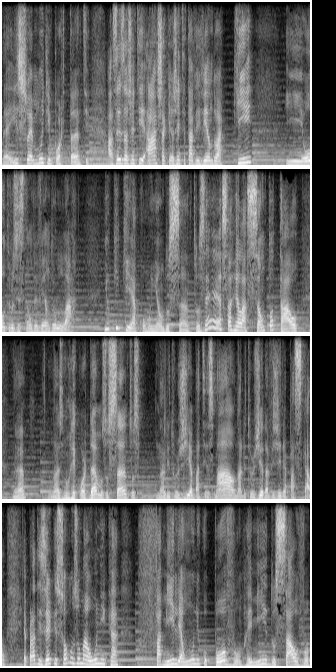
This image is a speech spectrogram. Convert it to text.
Né? Isso é muito importante. Às vezes a gente acha que a gente está vivendo aqui e outros estão vivendo lá. E o que, é a comunhão dos santos? É essa relação total. Né? Nós não recordamos os santos na liturgia batismal, na liturgia da vigília pascal, é para dizer que somos uma única família, um único povo, remido, salvo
